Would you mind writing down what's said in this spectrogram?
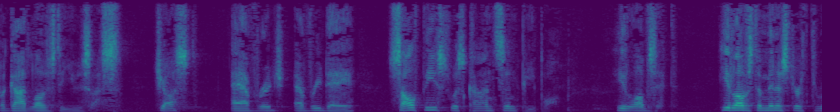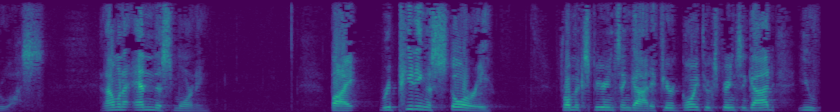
But God loves to use us. Just average, everyday, southeast Wisconsin people. He loves it. He loves to minister through us. And I want to end this morning by repeating a story from experiencing God. If you're going through experiencing God, you,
